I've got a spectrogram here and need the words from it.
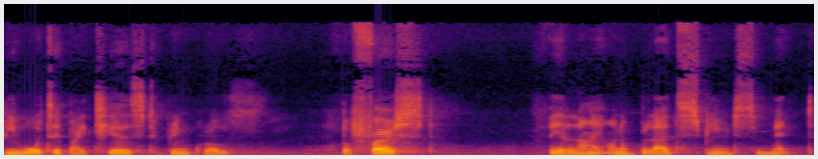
be watered by tears to bring growth. But first, they lie on a blood spewed cement,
